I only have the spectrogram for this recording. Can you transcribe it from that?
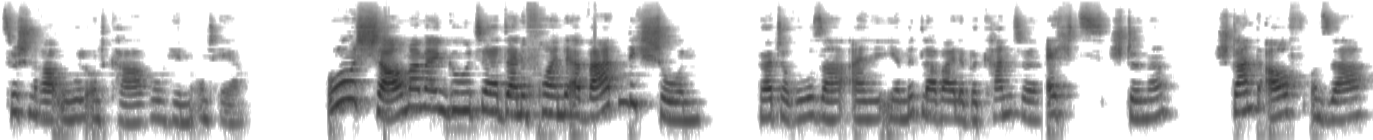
zwischen Raoul und Caro hin und her. Oh, schau mal, mein Guter, deine Freunde erwarten dich schon, hörte Rosa eine ihr mittlerweile bekannte Ächzstimme, stand auf und sah,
